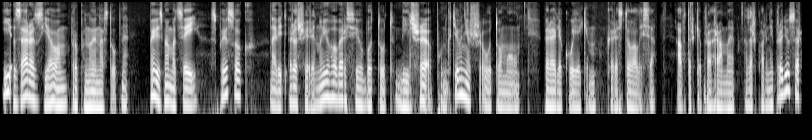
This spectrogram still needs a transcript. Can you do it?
І зараз я вам пропоную наступне. Ми візьмемо цей список, навіть розширену його версію, бо тут більше пунктів, ніж у тому переліку, яким користувалися авторки програми Зашкварний продюсер.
